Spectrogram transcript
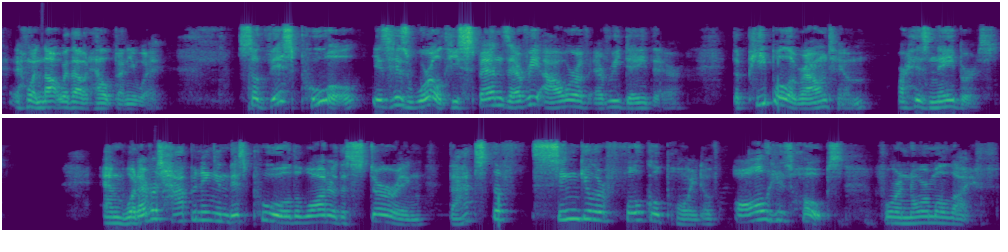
when not without help anyway. So this pool is his world. He spends every hour of every day there. The people around him are his neighbors. And whatever's happening in this pool, the water, the stirring, that's the singular focal point of all his hopes for a normal life.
